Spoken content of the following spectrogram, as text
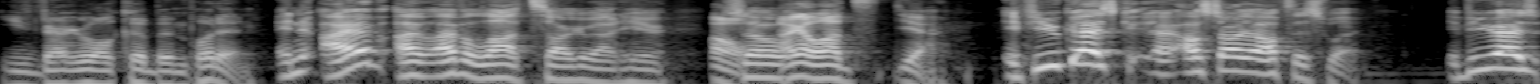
he very well could have been put in. And I have I have a lot to talk about here. Oh, so I got a lot. to- yeah, if you guys, could- I'll start off this way. If you guys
